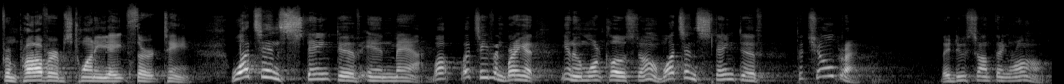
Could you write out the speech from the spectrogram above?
from Proverbs 28 13. What's instinctive in man? Well, let's even bring it, you know, more close to home. What's instinctive to children? They do something wrong.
